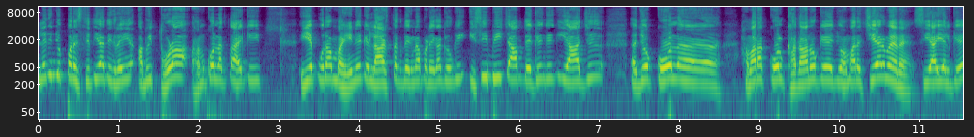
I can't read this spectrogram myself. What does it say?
लेकिन जो परिस्थितियाँ दिख रही हैं, अभी थोड़ा हमको लगता है कि ये पूरा महीने के लास्ट तक देखना पड़ेगा, क्योंकि इसी बीच आप देखेंगे कि आज जो कोल हमारा कोल खदानों के जो हमारे चेयरमैन हैं सीआईएल के,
